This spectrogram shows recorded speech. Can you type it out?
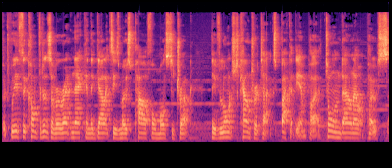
But with the confidence of a redneck in the galaxy's most powerful monster truck, they've launched counterattacks back at the Empire, torn down outposts,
